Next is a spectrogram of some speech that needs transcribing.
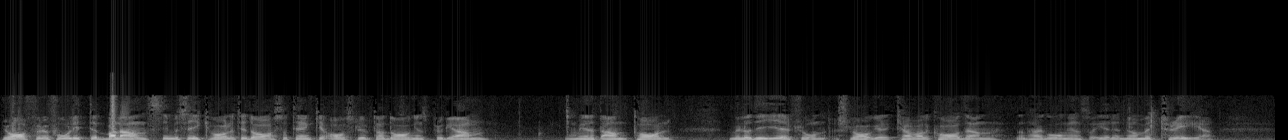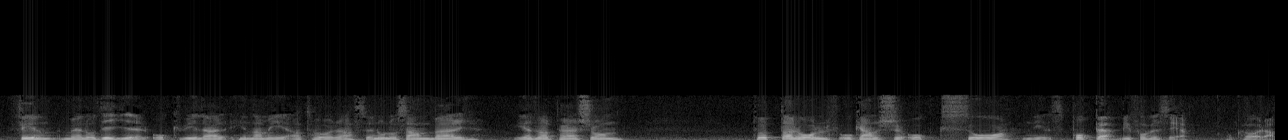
Ja, för att få lite balans i musikvalet idag så tänker jag avsluta dagens program med ett antal melodier från slagerkavalkaden. Den här gången så är det nummer tre filmmelodier och vi lär hinna med att höra Sven-Olof Sandberg, Edvard Persson, Tutta Rolf och kanske också Nils Poppe. Vi får väl se och höra.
